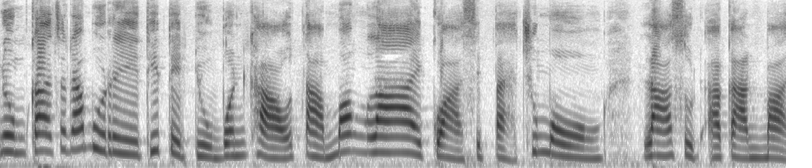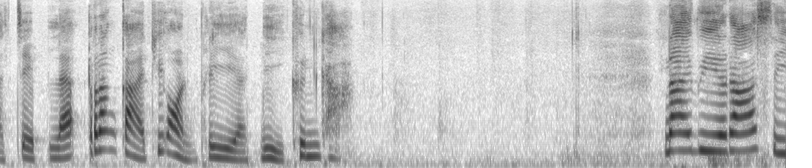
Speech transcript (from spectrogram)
หนุ่มกาญจนบุรีที่ติดอยู่บนเขาตามม่องล่ายกว่า 18 ชั่วโมง ล่าสุดอาการบาดเจ็บและร่างกายที่อ่อนเพลียดีขึ้นค่ะ นายวีระศรี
